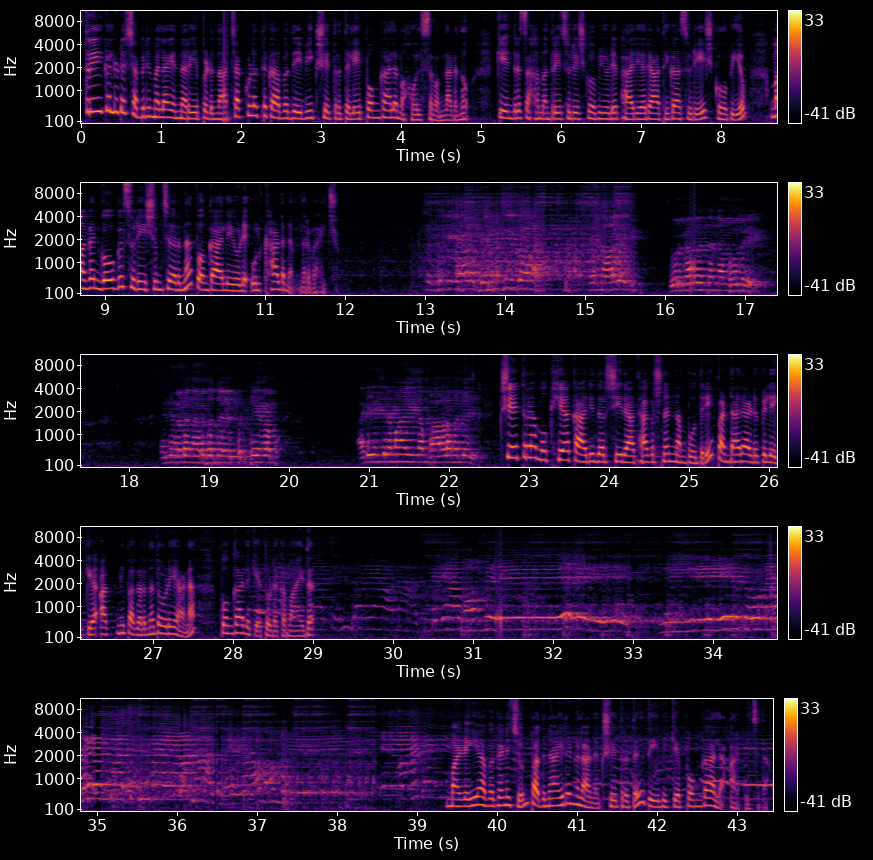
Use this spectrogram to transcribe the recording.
സ്ത്രീകളുടെ ശബരിമല എന്നറിയപ്പെടുന്ന ചക്കുളത്തുകാവ് ദേവി ക്ഷേത്രത്തിലെ പൊങ്കാല മഹോത്സവം നടന്നു. കേന്ദ്ര സഹമന്ത്രി സുരേഷ് ഗോപിയുടെ ഭാര്യ രാധിക സുരേഷ് ഗോപിയും മകൻ ഗോകുൽ സുരേഷും ചേർന്ന് പൊങ്കാലയുടെ ഉദ്ഘാടനം നിർവഹിച്ചു. പാർലമെന്റിൽ ക്ഷേത്ര മുഖ്യ കാര്യദർശി രാധാകൃഷ്ണൻ നമ്പൂതിരി പണ്ടാര അടുപ്പിലേക്ക് അഗ്നി പകർന്നതോടെയാണ് പൊങ്കാലയ്ക്ക് തുടക്കമായത്. മഴയെ അവഗണിച്ചും പതിനായിരങ്ങളാണ് ക്ഷേത്രത്തിൽ ദേവിക്ക് പൊങ്കാല അർപ്പിച്ചത്.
